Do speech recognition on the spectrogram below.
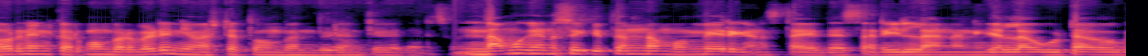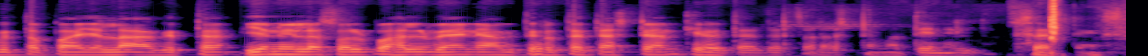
ಅವ್ರನ್ನೇನ್ ಕರ್ಕೊಂಡ್ ಬರಬೇಡಿ, ನೀವು ಅಷ್ಟೇ ತಗೊಂಡ್ ಬಂದ್ಬಿಡಿ ಅಂತ ಹೇಳಿದಾರೆ ಸರ್. ನಮಗೆ ಅನಿಸೋಕ್ಕಿಂತ ನಮ್ಮ ಮಮ್ಮಿಯರಿಗೆ ಅನಿಸ್ತಾ ಇದೆ ಸರ್. ಇಲ್ಲ, ನನಗೆಲ್ಲ ಊಟ ಹೋಗುತ್ತಪ್ಪ, ಎಲ್ಲ ಆಗುತ್ತಾ, ಏನು ಇಲ್ಲ, ಸ್ವಲ್ಪ ಹಲ್ ಬ್ಯಾನಿ ಆಗ್ತಿರ್ತೈತೆ ಅಷ್ಟೇ ಅಂತ ಹೇಳ್ತಾ ಇದ್ದಾರೆ ಸರ್. ಅಷ್ಟೇ ಮತ್ತೇನಿಲ್ಲ. ಸರ್ ಥ್ಯಾಂಕ್ಸ್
